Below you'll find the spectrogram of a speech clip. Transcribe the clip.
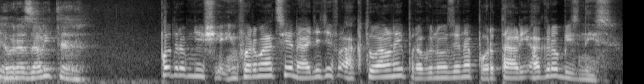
eur za liter. Podrobnejšie informácie nájdete v aktuálnej prognóze na portáli Agrobiznis.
